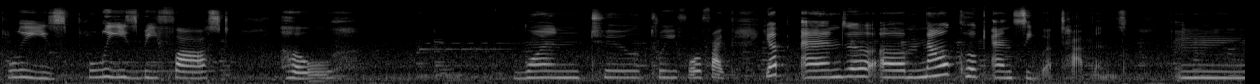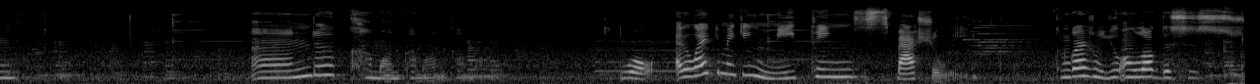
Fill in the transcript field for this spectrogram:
Please, please be fast. Oh one, two, three, four, five. Yep, and uh, um, now cook and see what happens. Mm. And uh, come on, come on, come on. Whoa, I like making meat things specially. Congratulations, you unlocked this is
